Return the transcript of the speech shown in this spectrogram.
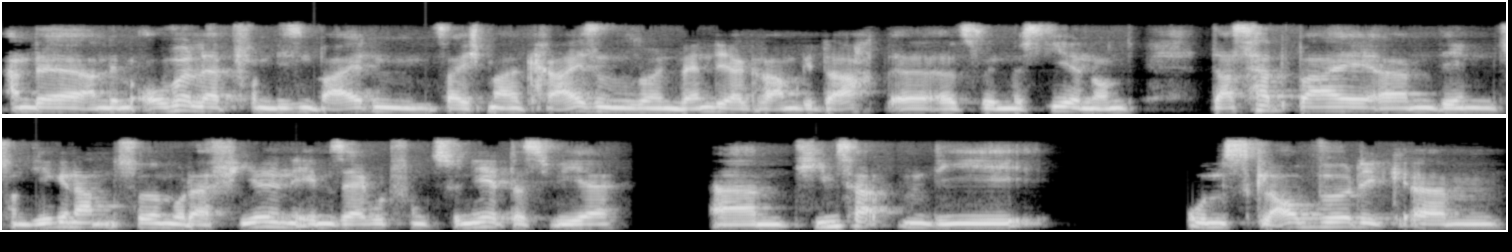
an, der, an dem Overlap von diesen beiden, sage ich mal, Kreisen, so ein Venn-Diagramm gedacht, äh, zu investieren. Und das hat bei ähm, den von dir genannten Firmen oder vielen eben sehr gut funktioniert, dass wir ähm, Teams hatten, die uns glaubwürdig, ähm,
